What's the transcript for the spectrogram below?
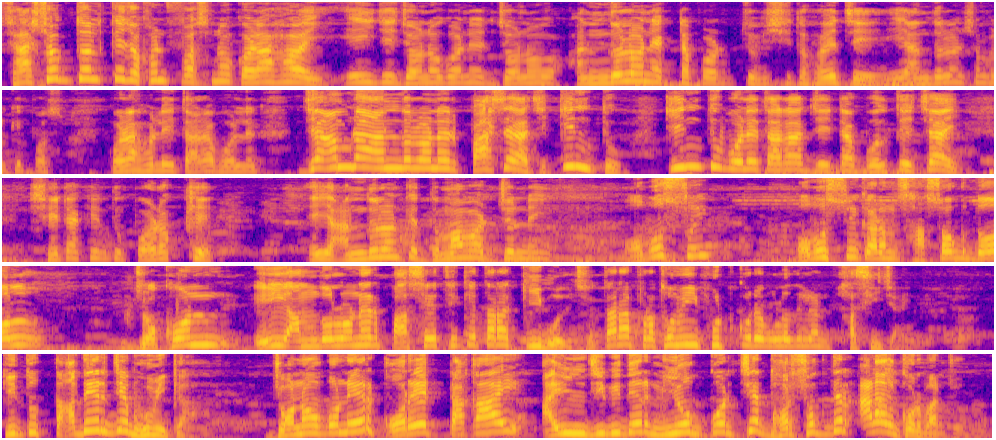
শাসক দলকে যখন প্রশ্ন করা হয়, এই যে জনগণের জন আন্দোলন একটা পর্যবেসিত হয়েছে, এই আন্দোলন সম্পর্কে প্রশ্ন করা হলেই তারা বললেন যে, আমরা আন্দোলনের পাশে আছি। কিন্তু কিন্তু বলে তারা যেটা বলতে চায়, সেটা কিন্তু পরোক্ষে এই আন্দোলনকে দমাবার জন্যই। অবশ্যই অবশ্যই, কারণ শাসক দল যখন এই আন্দোলনের পাশে থেকে তারা কি বলছে, তারা প্রথমেই ফুট করে বলে দিলেন, ফাঁসি চাই। কিন্তু তাদের যে ভূমিকা জনগণের করের টাকায় আইনজীবীদের নিয়োগ করছে ধর্ষকদের আড়াল করবার জন্য।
